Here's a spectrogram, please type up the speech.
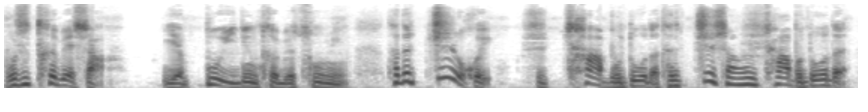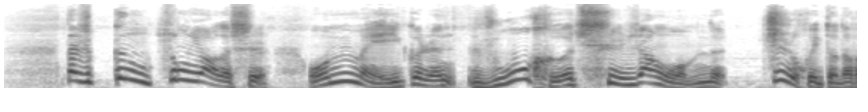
不是特别傻，也不一定特别聪明，他的智慧是差不多的，他的智商是差不多的。但是更重要的是，我们每一个人如何去让我们的。智慧得到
